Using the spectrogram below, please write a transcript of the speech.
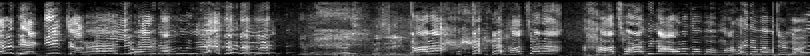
আরে দেখি চন্দ্রমল্লিকা দাঁড়া হাত ছড়া হাত ছড়াবি না আবার দেবো মাথায় দেবো যে নয়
